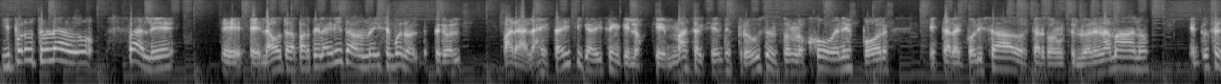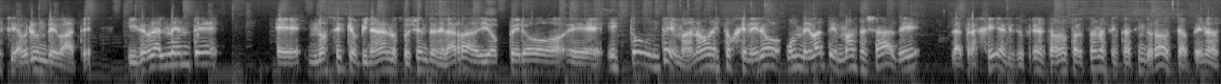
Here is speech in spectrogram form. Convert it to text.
Y por otro lado, sale la otra parte de la grieta donde dicen, bueno, pero para, las estadísticas dicen que los que más accidentes producen son los jóvenes por estar alcoholizados, estar con un celular en la mano. Entonces se abrió un debate. Y realmente, eh, no sé qué opinarán los oyentes de la radio, pero eh, es todo un tema, ¿no? Esto generó un debate más allá de la tragedia que sufrieron estas dos personas en Jacinto hace apenas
